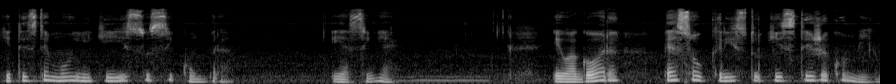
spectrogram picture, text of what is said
que testemunhe que isso se cumpra. E assim é. Eu agora peço ao Cristo que esteja comigo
